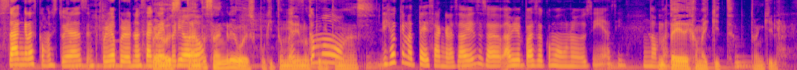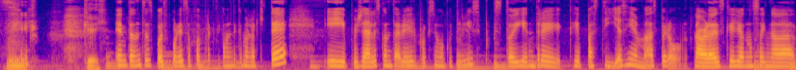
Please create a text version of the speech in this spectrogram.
Sangras como si estuvieras en tu periodo, pero no es sangre ¿Pero de periodo. ¿Es tanta sangre o es poquito menos, un poquito más? Dijo que no te desangra, ¿sabes? O sea, a mí me pasó como uno o dos días y no más. Un té de Jamaiquita, tranquilo no mucho. Entonces, pues por eso fue prácticamente que me lo quité. Y pues ya les contaré el próximo que utilice. Porque estoy entre que pastillas y demás. Pero la verdad es que yo no soy nada.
